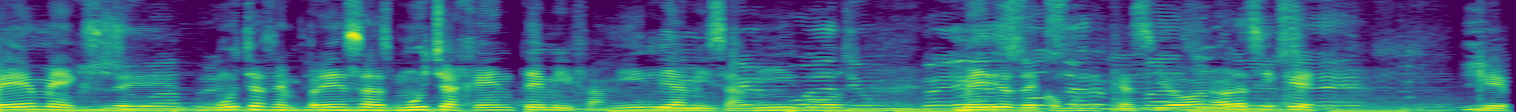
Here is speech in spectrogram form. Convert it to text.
Pemex, de muchas empresas, mucha gente, mi familia, mis amigos, medios de comunicación. Ahora sí que, que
